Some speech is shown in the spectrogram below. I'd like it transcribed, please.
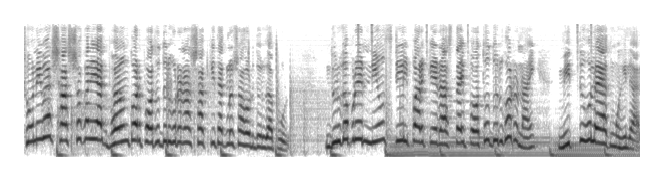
শনিবার সাত সকালে এক ভয়ঙ্কর পথ দুর্ঘটনার সাক্ষী থাকল শহর দুর্গাপুর। দুর্গাপুরের নিউ স্টিল পার্কের রাস্তায় পথ দুর্ঘটনায় মৃত্যু হলো এক মহিলার।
